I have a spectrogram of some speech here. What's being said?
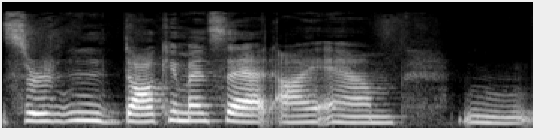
certain documents that I am mm,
